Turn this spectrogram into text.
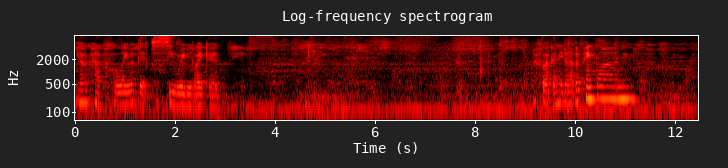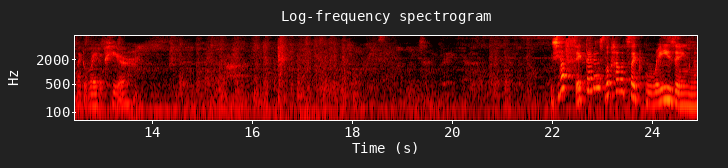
You gotta kind of play with it to see where you like it. I feel like I need another pink one, like right up here. You see how thick that is? Look how it's like raising.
